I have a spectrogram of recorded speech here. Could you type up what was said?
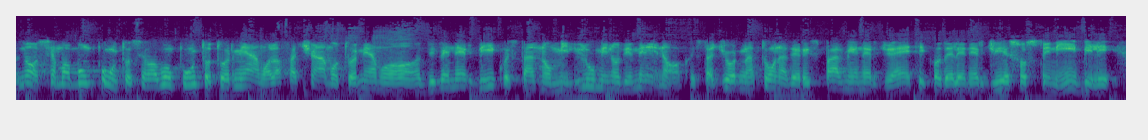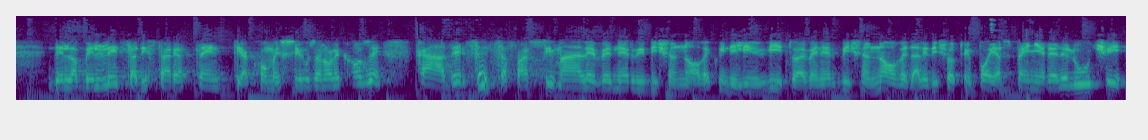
No, siamo a buon punto, siamo a buon punto, torniamo, la facciamo, torniamo di venerdì, quest'anno mi illumino di meno, questa giornatona del risparmio energetico, delle energie sostenibili, della bellezza di stare attenti a come si usano le cose, cade senza farsi male venerdì 19, quindi l'invito è venerdì 19 dalle 18 in poi a spegnere le luci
